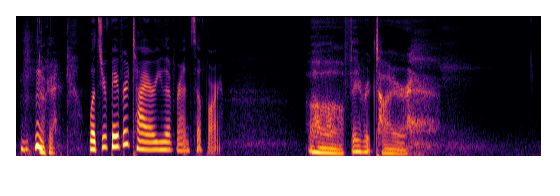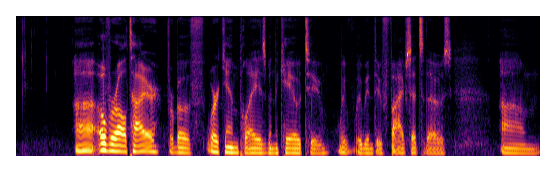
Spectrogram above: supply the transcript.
okay. What's your favorite tire you have run so far? Oh, favorite tire. Uh, overall tire for both work and play has been the KO2. We've we've been through five sets of those. Um,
